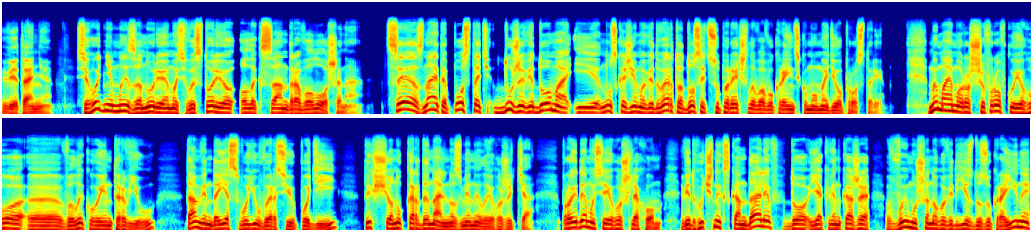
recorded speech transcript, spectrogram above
Вітання. Сьогодні ми занурюємось в історію Олександра Волошина. Це, знаєте, постать дуже відома і, ну скажімо відверто, досить суперечлива в українському медіопросторі. Ми маємо розшифровку його е, великого інтерв'ю. Там він дає свою версію подій, тих, що ну кардинально змінили його життя. Пройдемося його шляхом від гучних скандалів до, як він каже, вимушеного від'їзду з України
